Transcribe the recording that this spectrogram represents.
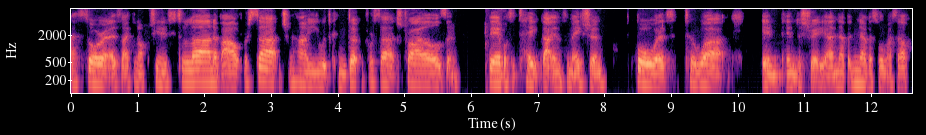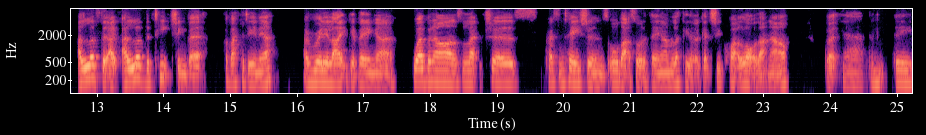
I saw it as like an opportunity to learn about research and how you would conduct research trials and be able to take that information forward to work in industry. Yeah, I never never saw myself. I love the I, I love the teaching bit of academia. I really like giving uh, webinars, lectures, presentations, all that sort of thing. I'm lucky that I get to do quite a lot of that now. But yeah, the the,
